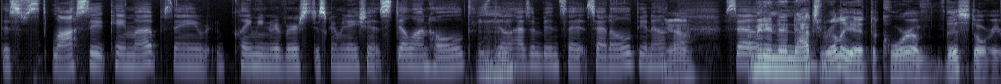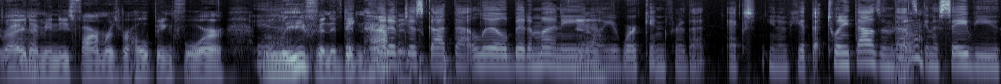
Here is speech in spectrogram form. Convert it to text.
this lawsuit came up saying claiming reverse discrimination. It's still on hold. Still hasn't been set, settled. You know. Mm-hmm. Yeah. So I mean, and then that's really at the core of this story, right? I mean, these farmers were hoping for relief, and it they didn't happen. could have just got that little bit of money. You know, Yeah. you're working for that ex. You know, if you get that twenty thousand, that's going to save you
